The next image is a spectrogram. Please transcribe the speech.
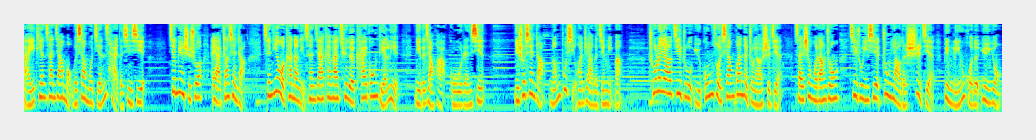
哪一天参加某个项目剪彩的信息。见面时说：“哎呀，张县长，前天我看到你参加开发区的开工典礼，你的讲话鼓舞人心。”你说县长能不喜欢这样的经理吗？除了要记住与工作相关的重要事件。在生活当中记住一些重要的事件，并灵活的运用，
